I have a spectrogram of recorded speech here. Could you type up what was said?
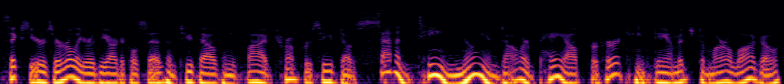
Six years earlier, the article says in 2005, Trump received a $17 million payout for hurricane damage to Mar a Lago,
